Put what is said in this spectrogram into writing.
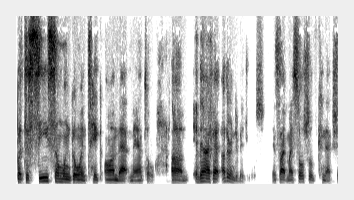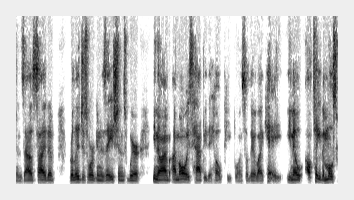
but to see someone go and take on that mantle. Um, and then I've had other individuals inside my social connections outside of religious organizations where, you know, I'm, I'm always happy to help people. And so they're like, hey, you know, I'll tell you the most,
